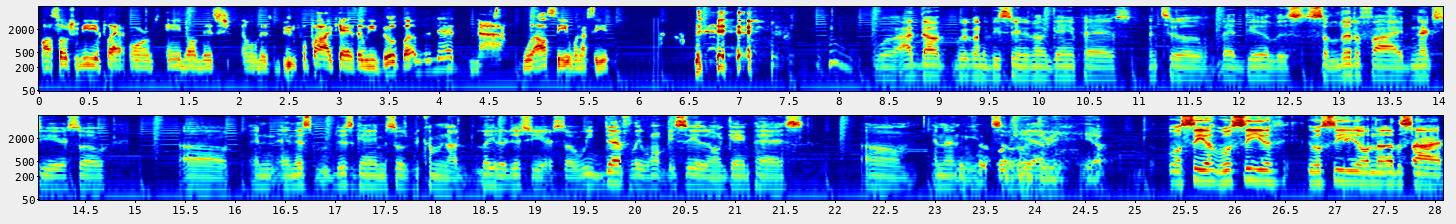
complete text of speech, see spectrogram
on social media platforms, and on this on this beautiful podcast that we built. But other than that, nah. Well, I'll see it when I see it. well, I doubt we're going to be seeing it on Game Pass until that deal is solidified next year. So, uh, and and this this game is supposed to be coming out later this year. So we definitely won't be seeing it on Game Pass. Um, and then so yeah, yep. We'll see you. We'll see you. We'll see you on the other side,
